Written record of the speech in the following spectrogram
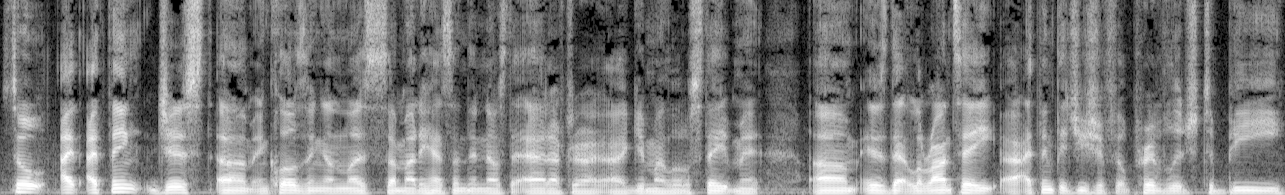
So I, I think just um, in closing, unless somebody has something else to add after I, I give my little statement, um, is that Lorante, I think that you should feel privileged to be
